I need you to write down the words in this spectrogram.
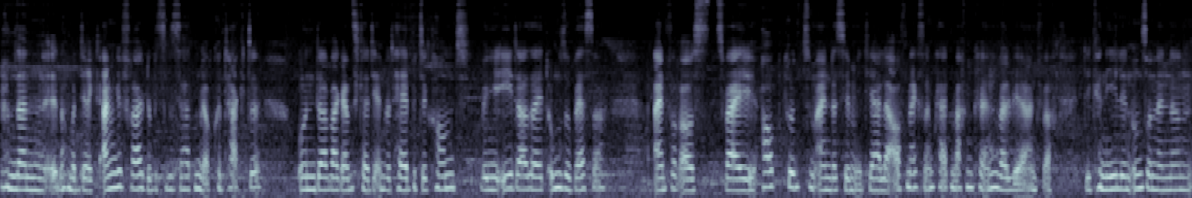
haben dann äh, nochmal direkt angefragt, beziehungsweise hatten wir auch Kontakte. Und da war ganz klar die Antwort, hey, bitte kommt, wenn ihr eh da seid, umso besser. Einfach aus zwei Hauptgründen. Zum einen, dass wir mediale Aufmerksamkeit machen können, weil wir einfach die Kanäle in unseren Ländern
